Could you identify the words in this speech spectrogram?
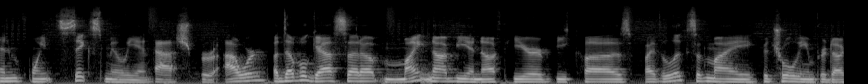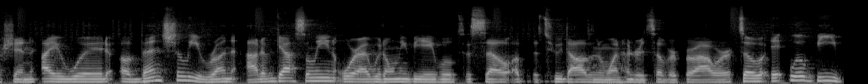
10.6 million cash per hour. A double gas setup might not be enough here because by the looks of my petroleum production, I would eventually run out of gasoline or I would only be able to sell up to 2,100 silver per hour. So it will be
